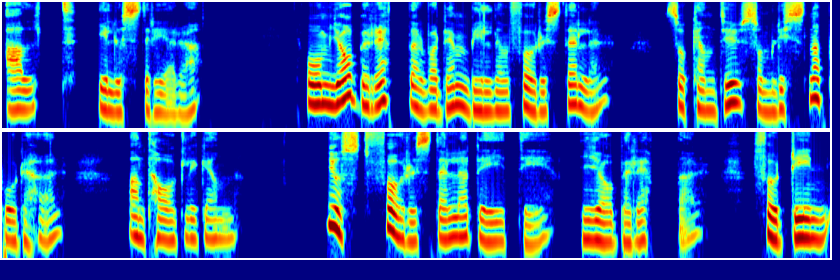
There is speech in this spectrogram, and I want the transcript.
allt illustrera. Och om jag berättar vad den bilden föreställer så kan du som lyssnar på det här antagligen just föreställa dig det jag berättar för din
